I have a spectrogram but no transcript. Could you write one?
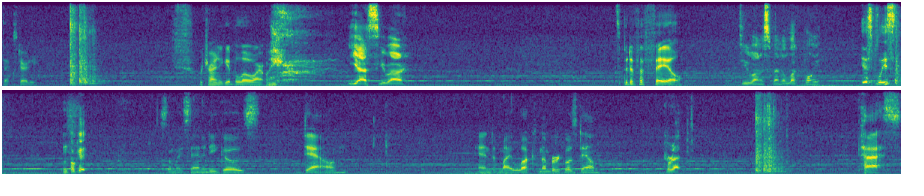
dexterity. We're trying to get below, aren't we? Yes, you are. it's a bit of a fail. Do you want to spend a luck point? Yes, please. Okay. So my sanity goes down, and my luck number goes down. Correct. Pass.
